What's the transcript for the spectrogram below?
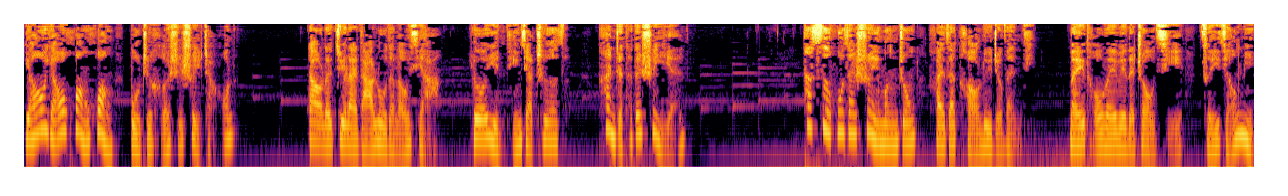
摇摇晃晃，不知何时睡着了。到了聚赖达路的楼下，罗隐停下车子，看着他的睡颜。他似乎在睡梦中还在考虑着问题，眉头微微的皱起，嘴角抿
